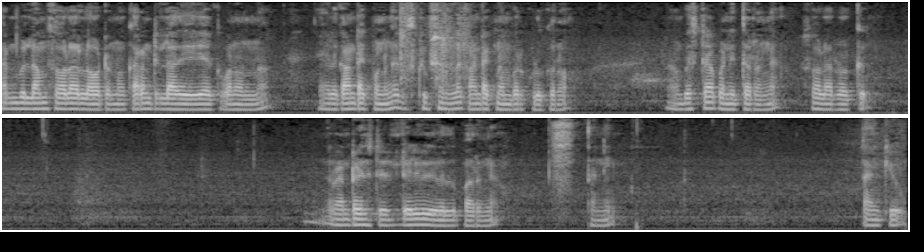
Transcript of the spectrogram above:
கரண்ட் பில் இல்லாமல் சோலாரில் ஓட்டணும் கரண்ட் இல்லாத ஏரியாவுக்கு பண்ணணும்னா எங்களை காண்டாக்ட் பண்ணுங்கள் டிஸ்கிரிப்ஷனில் காண்டாக்ட் நம்பர் கொடுக்குறோம். பெஸ்ட்டாக பண்ணித்தர்றோங்க சோலார் ஒர்க்கு ரெண்டரை இன்ச் டெலிவரி வருது பாருங்கள் தண்ணி. Thank you.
